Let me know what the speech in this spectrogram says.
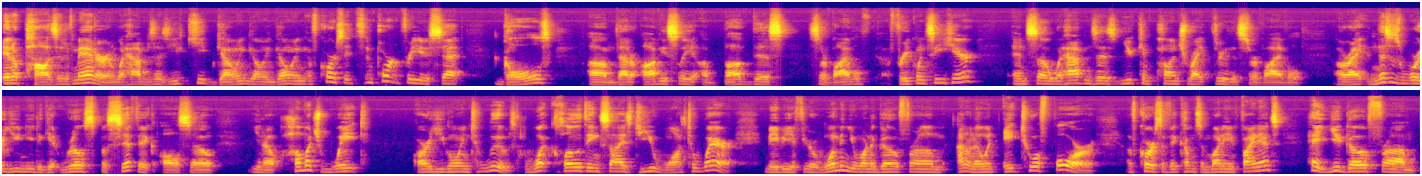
in a positive manner. And what happens is you keep going, going, going. Of course, it's important for you to set goals. um, that are obviously above this survival frequency here. And so what happens is you can punch right through the survival. All right. And this is where you need to get real specific also. You know, how much weight are you going to lose? What clothing size do you want to wear? Maybe if you're a woman, you want to go from, I don't know, an eight to a four. Of course, if it comes to money and finance, hey, you go from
